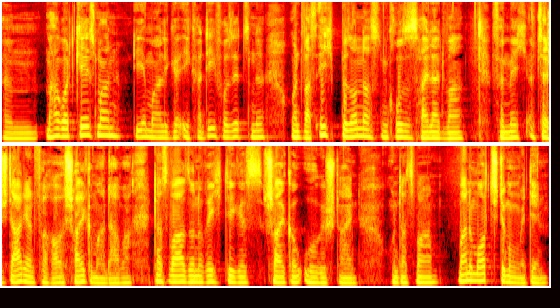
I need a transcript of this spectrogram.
Ähm, Margot Käßmann, die ehemalige EKD-Vorsitzende. Und was ich besonders ein großes Highlight war für mich, als der Stadionfahrer aus Schalke mal da war. Das war so ein richtiges Schalker Urgestein. Und das war, war eine Mordstimmung mit dem.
